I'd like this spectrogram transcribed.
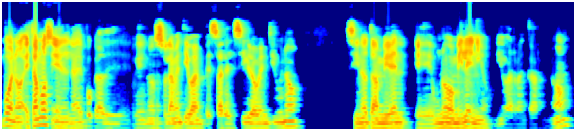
Bueno, estamos en la época de que no solamente iba a empezar el siglo XXI, sino también eh, un nuevo milenio iba a arrancar, ¿no?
